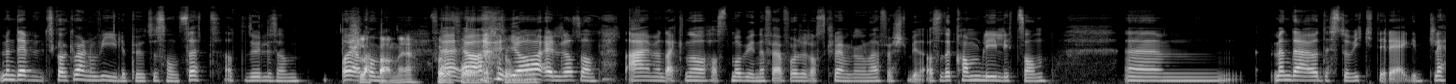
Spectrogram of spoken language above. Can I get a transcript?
Men det skal ikke være noe hvilepute sånn sett. At du liksom Slapp deg ned for å Eh, få ja, framgang. ja, eller at sånn Nei, men det er ikke noe hast med å begynne, for jeg får så rask fremgang når jeg først begynner. Altså, det kan bli litt sånn um, Men det er jo desto viktigere, egentlig.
